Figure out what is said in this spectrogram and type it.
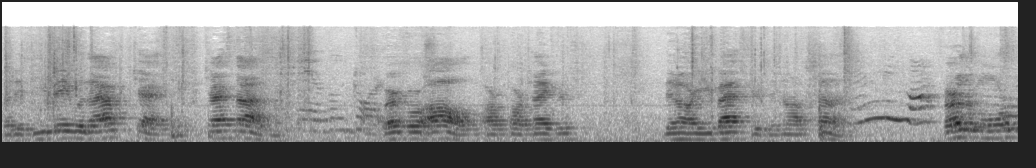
But if ye be without chastening, chastisement, wherefore all are partakers, then are you bastards and not sons. Furthermore,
